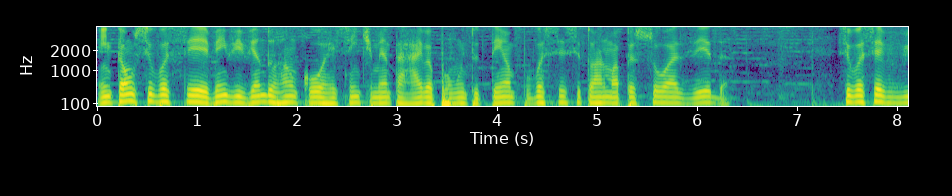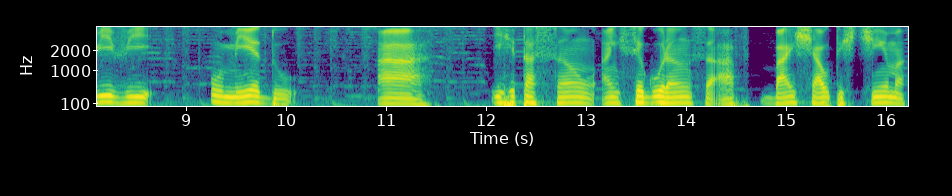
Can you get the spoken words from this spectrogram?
Então, se você vem vivendo rancor, ressentimento, raiva por muito tempo, você se torna uma pessoa azeda. Se você vive o medo, a irritação, a insegurança, a baixa autoestima,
